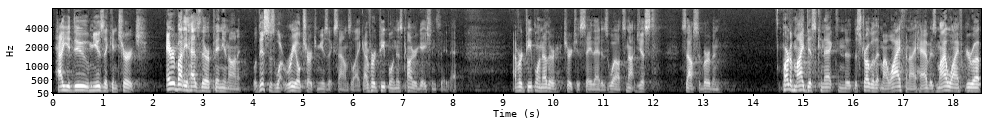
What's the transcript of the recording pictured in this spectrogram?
How you do music in church. Everybody has their opinion on it. Well, this is what real church music sounds like. I've heard people in this congregation say that. I've heard people in other churches say that as well. It's not just South Suburban. Part of my disconnect and the, the struggle that my wife and I have is my wife grew up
